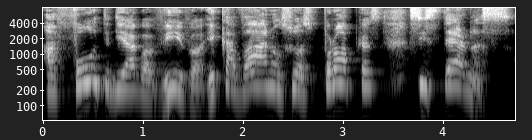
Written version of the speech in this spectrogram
a fonte de água viva, e cavaram suas próprias cisternas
